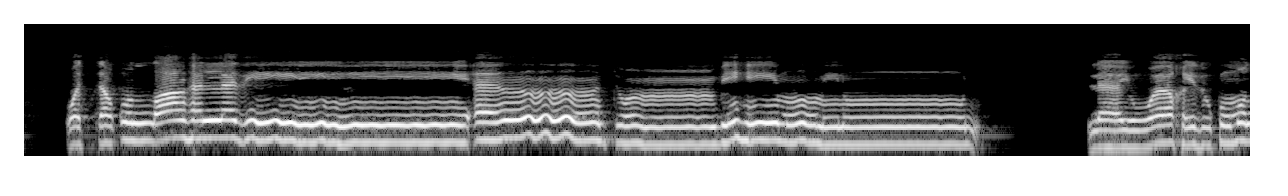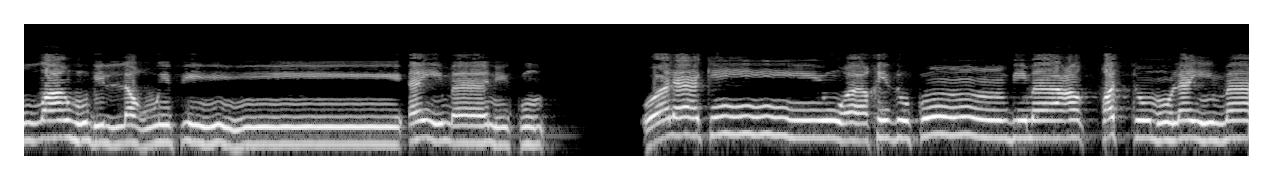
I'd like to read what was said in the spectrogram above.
واتقوا الله الذي أنتم به مؤمنون. لا يواخذكم الله باللغو في أيمانكم ولكن يواخذكم بما عقدتم الأيمان.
